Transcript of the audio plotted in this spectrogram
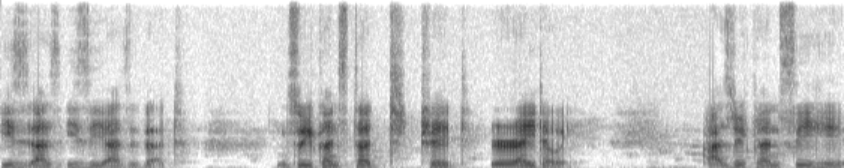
is as easy as that. So you can start trade right away as we can see here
